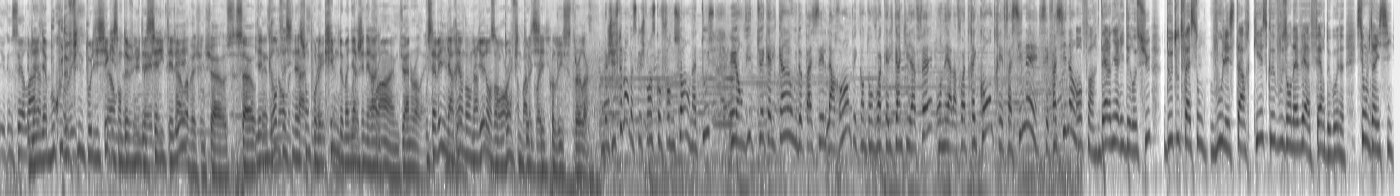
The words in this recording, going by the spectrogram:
Eh bien, il y a beaucoup de films policiers qui sont devenus des séries télé. Il y a une grande fascination pour le crime de manière générale. Vous savez, il n'y a rien d'ennuyeux dans un bon film policier. Justement, parce que je pense qu'au fond de soi, on a tous eu envie de tuer quelqu'un ou de passer la rampe. Et quand on voit quelqu'un qui l'a fait, on est à la fois très contre fasciné. C'est fascinant. Enfin, dernière idée reçue. De toute façon, vous les stars, qu'est-ce que vous en avez à faire de Beaune Si on vient ici,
